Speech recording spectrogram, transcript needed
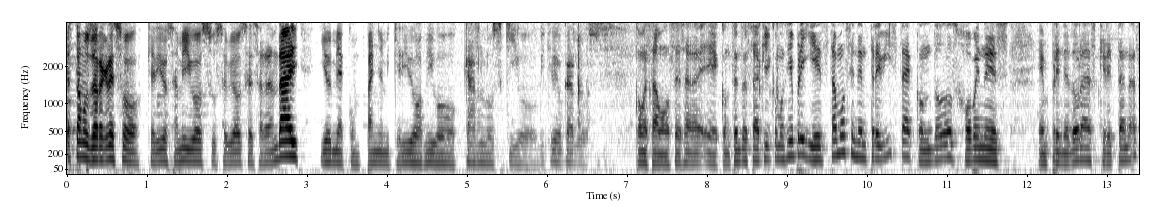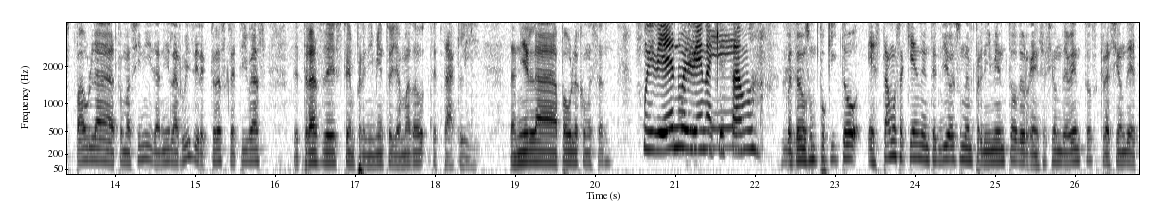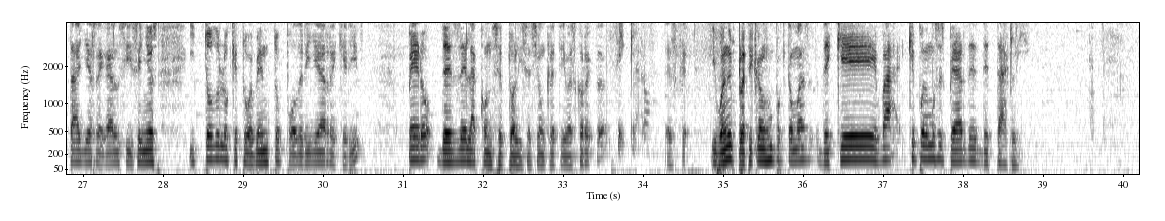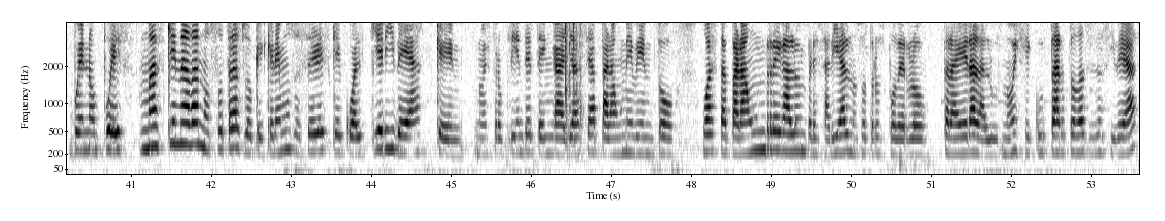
Estamos de regreso, queridos amigos, su servidor César Anday y hoy me acompaña mi querido amigo Carlos Kio. Mi querido Carlos. ¿Cómo estamos, César? Eh, contento de estar aquí como siempre y estamos en entrevista con dos jóvenes emprendedoras queretanas, Paula Tomasini y Daniela Ruiz, directoras creativas detrás de este emprendimiento llamado The Tagly. Daniela, Paula, ¿cómo están? Muy bien, muy, Muy bien, aquí estamos. Cuéntanos un poquito, estamos aquí en Entendido, es un emprendimiento de organización de eventos, creación de detalles, regalos y diseños y todo lo que tu evento podría requerir, pero desde la conceptualización creativa, ¿es correcto? Sí, claro. Es que, y bueno, y platícanos un poquito más de qué va, qué podemos esperar de, de Tagly. Bueno, pues más que nada nosotras lo que queremos hacer es que cualquier idea que nuestro cliente tenga, ya sea para un evento o hasta para un regalo empresarial, nosotros poderlo traer a la luz, ¿no? Ejecutar todas esas ideas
